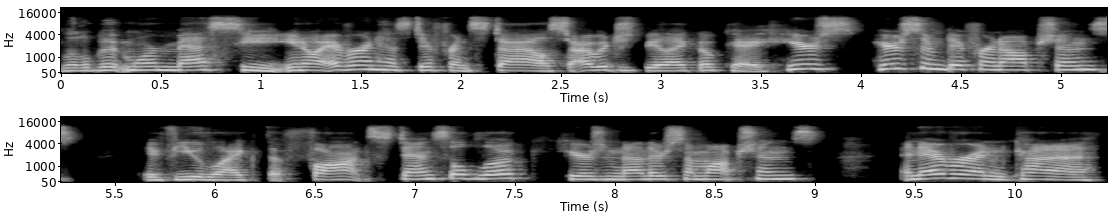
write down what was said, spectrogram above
a little bit more messy. You know, everyone has different styles. So I would just be like, okay, here's here's some different options. If you like the font stenciled look, here's another some options. And everyone kind of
